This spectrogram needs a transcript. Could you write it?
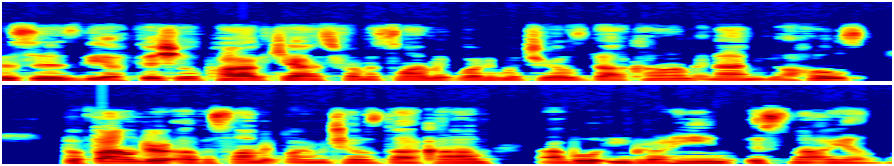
This is the official podcast from IslamicLearningMaterials.com, and I'm your host, the founder of IslamicLearningMaterials.com, Abu Ibrahim Ismail.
